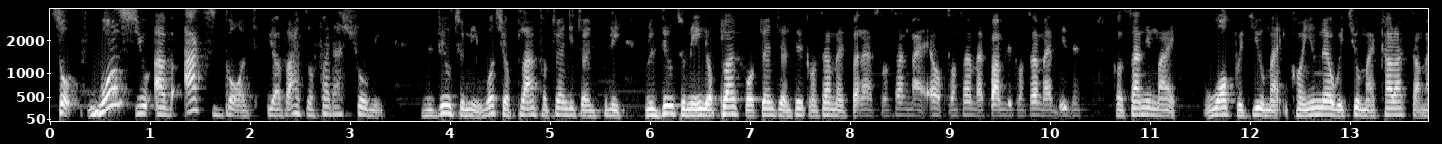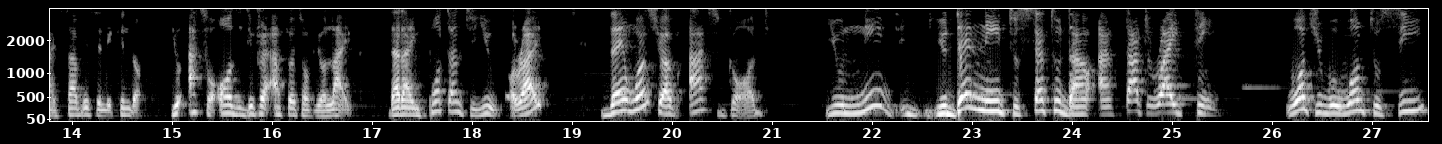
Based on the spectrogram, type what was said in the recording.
So once you have asked God, you have asked your Father, show me. Reveal to me what's your plan for 2023. Reveal to me your plan for 2023 concerning my finance, concerning my health, concerning my family, concerning my business, concerning my work with you, my communion with you, my character, my service in the kingdom. You ask for all the different aspects of your life that are important to you. All right. Then once you have asked God, you need you then need to settle down and start writing what you will want to see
